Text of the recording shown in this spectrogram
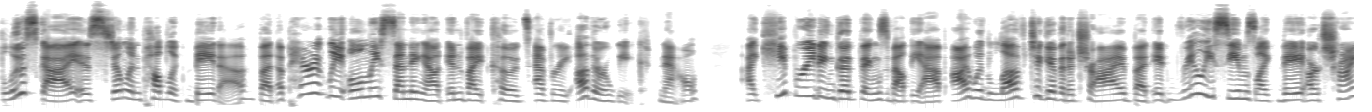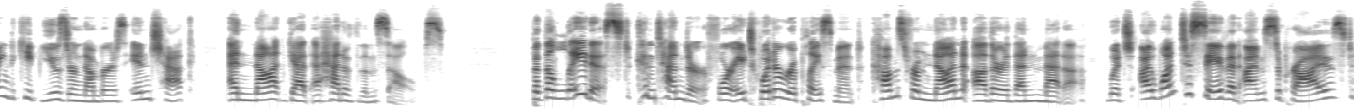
Bluesky is still in public beta, but apparently only sending out invite codes every other week now. I keep reading good things about the app. I would love to give it a try, but it really seems like they are trying to keep user numbers in check and not get ahead of themselves. But the latest contender for a Twitter replacement comes from none other than Meta, which I want to say that I'm surprised,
